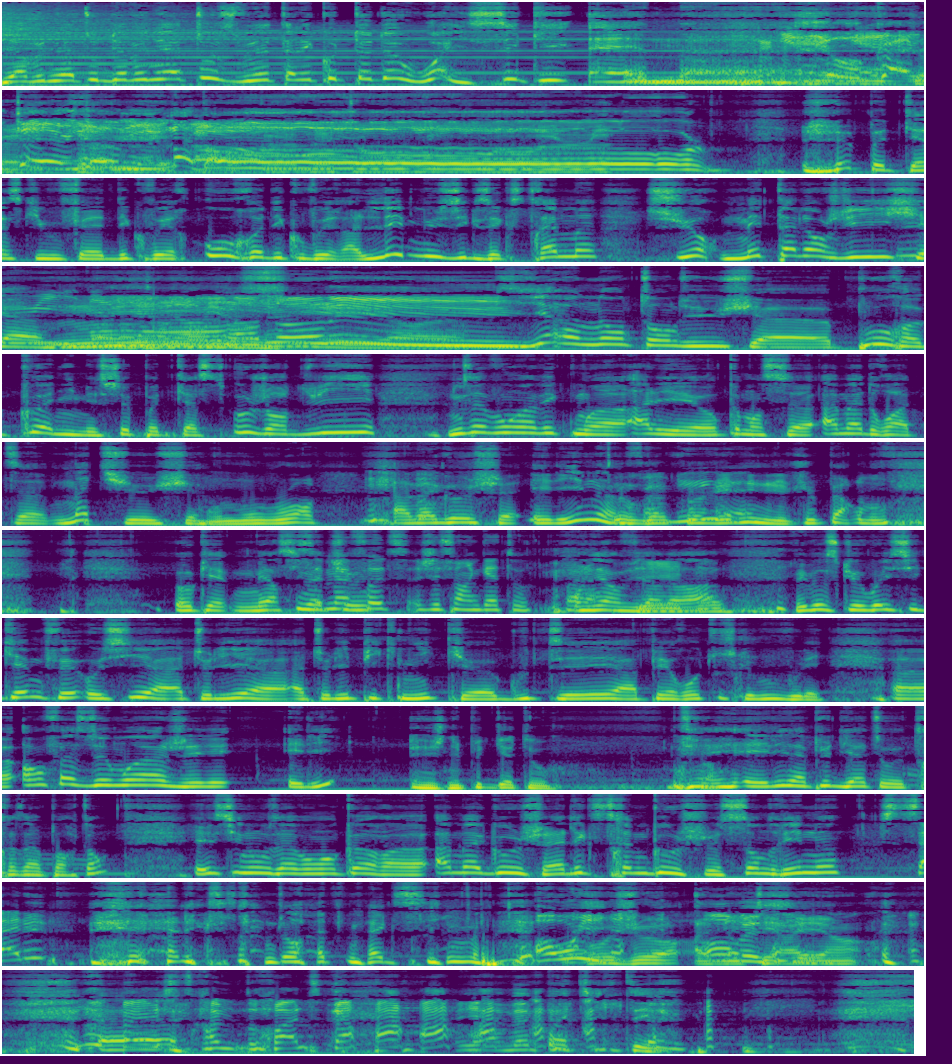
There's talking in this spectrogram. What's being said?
Bienvenue à toutes, bienvenue à tous, vous êtes à l'écoute de YCKM. Le podcast qui vous fait découvrir ou redécouvrir les musiques extrêmes sur Métallurgie. Bien entendu. Bien entendu. Pour co-animer ce podcast aujourd'hui, nous avons avec moi, allez, on commence à ma droite, Mathieu. À ma gauche, Eline. Salut. est super bon. Ok, merci C'est Mathieu. ma faute, j'ai fait un gâteau. On Voilà. y reviendra. Mais parce que YCKM fait aussi atelier, atelier pique-nique, euh, goûter, apéro, tout ce que vous voulez. Euh, en face de moi, j'ai Ellie. Et je n'ai plus de gâteau. Et Ellie n'a plus de gâteau, très important. Et sinon, nous avons encore euh, à ma gauche, à l'extrême gauche, Sandrine. Salut Et à l'extrême droite, Maxime. Oh oui Bonjour, Oh, amis monsieur. terriens. Extrême droite Il a même pas tilté.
